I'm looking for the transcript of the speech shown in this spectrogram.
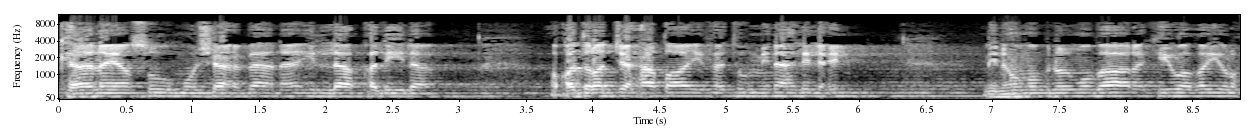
كان يصوم شعبان إلا قليلا. وقد رجح طائفة من أهل العلم منهم ابن المبارك وغيره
